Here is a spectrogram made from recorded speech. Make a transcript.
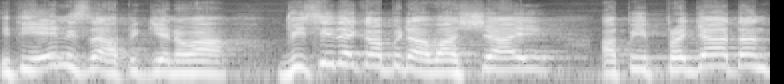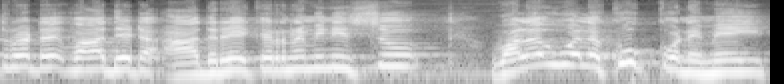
ඉතින් ඒ නිසා අපි කියනවා 22 අපිට අවශ්‍යයි. අපි ප්‍රජාතන්ත්‍රයට වාදයට ආදරය කරන මිනිස්සු වලව්වල කුක්කො නෙමෙයි.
